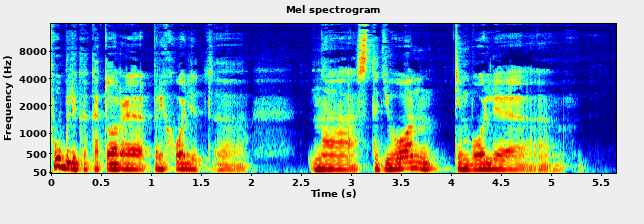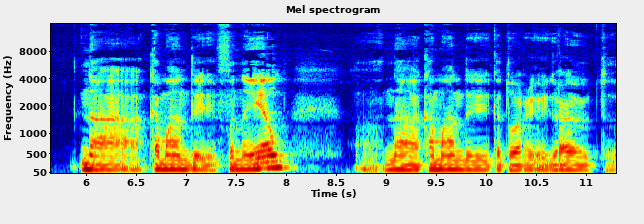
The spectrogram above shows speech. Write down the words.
публика, которая приходит э, на стадион, тем более э, на команды ФНЛ, э, на команды, которые играют э,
